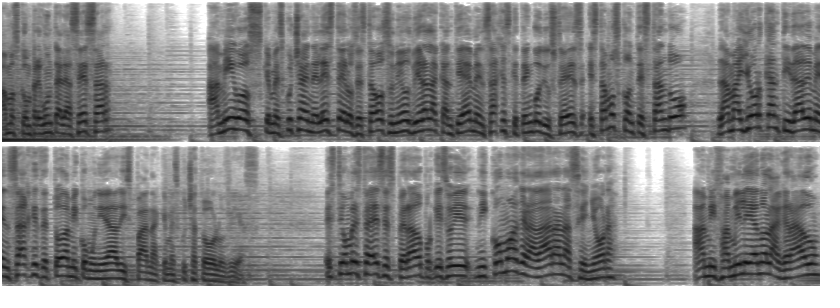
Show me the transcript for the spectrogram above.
Vamos con pregúntale a César. Amigos que me escuchan en el este de los Estados Unidos, viera la cantidad de mensajes que tengo de ustedes. Estamos contestando la mayor cantidad de mensajes de toda mi comunidad hispana que me escucha todos los días. Este hombre está desesperado porque dice, oye, ni cómo agradar a la señora. A mi familia ya no la agrado.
